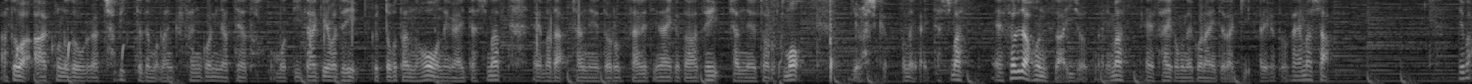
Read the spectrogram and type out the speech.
あとはこの動画がちょびっとでもなんか参考になったよと思っていただければぜひグッドボタンの方をお願いいたします。えー、まだチャンネル登録されていない方はぜひチャンネル登録もよろしくお願いいたします。えー、それでは本日は以上となります。え最後までご覧いただきありがとうございました。では、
